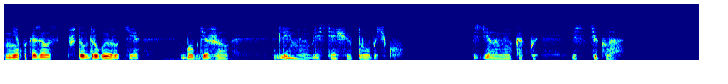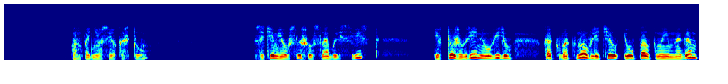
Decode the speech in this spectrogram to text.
Мне показалось, что в другой руке Боб держал длинную блестящую трубочку, сделанную как бы из стекла. Он поднес ее к рту. Затем я услышал слабый свист и в то же время увидел, как в окно влетел и упал к моим ногам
